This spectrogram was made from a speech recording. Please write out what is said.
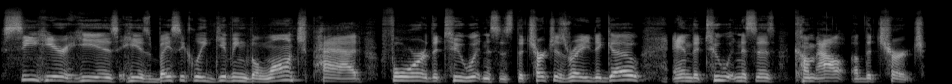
see here here he is he is basically giving the launch pad for the two witnesses. The church is ready to go, and the two witnesses come out of the church.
